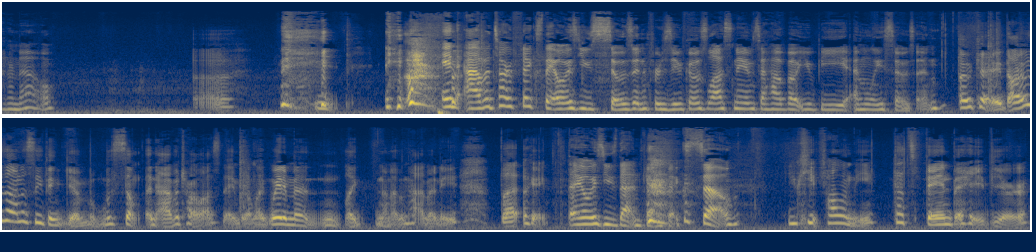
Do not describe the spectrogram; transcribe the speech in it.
I don't know. Uh In Avatar Fics, they always use Sozin for Zuko's last name, so how about you be Emily Sozin? okay, I was honestly thinking of some an avatar last name, but I'm like, wait a minute, like none of them have any. But okay, They always use that in fanfics. So, you keep following me. That's fan behavior.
